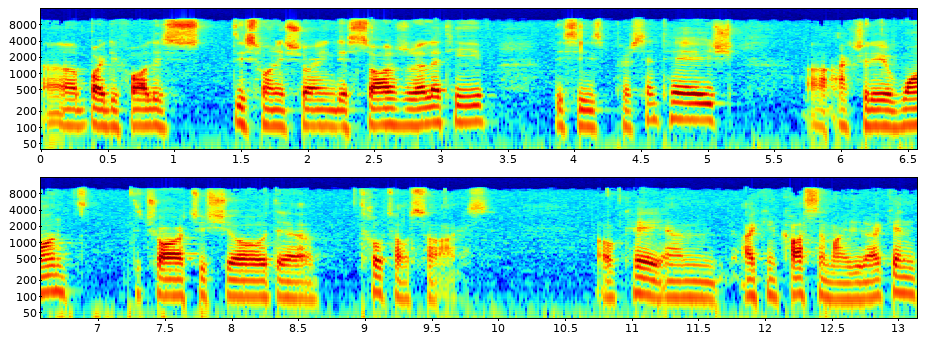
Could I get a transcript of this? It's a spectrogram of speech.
Uh, by default is this one is showing the size relative this is percentage. Uh, actually I want the chart to show the total size. Okay and I can customize it. I can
